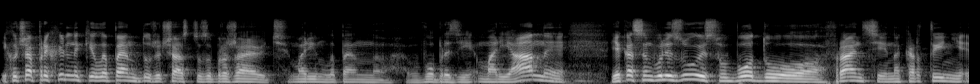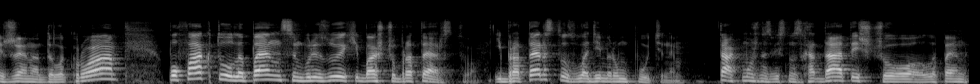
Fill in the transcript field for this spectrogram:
І хоча прихильники Лепен дуже часто зображають Марін Лепен в образі Маріани, яка символізує свободу Франції на картині Ежена Делакруа, по факту Лепен символізує хіба що братерство, і братерство з Владимиром Путіним. Так, можна, звісно, згадати, що Лепен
